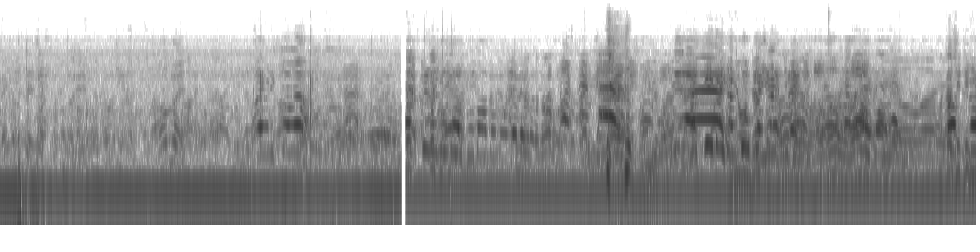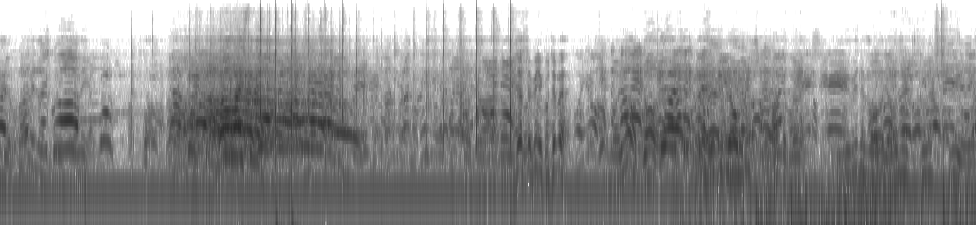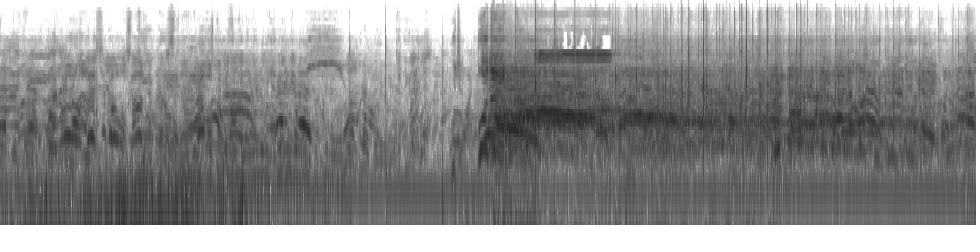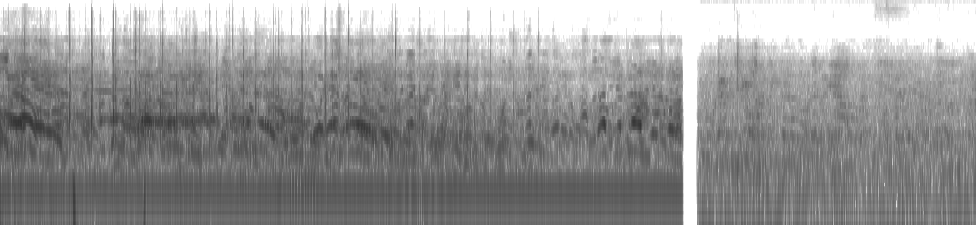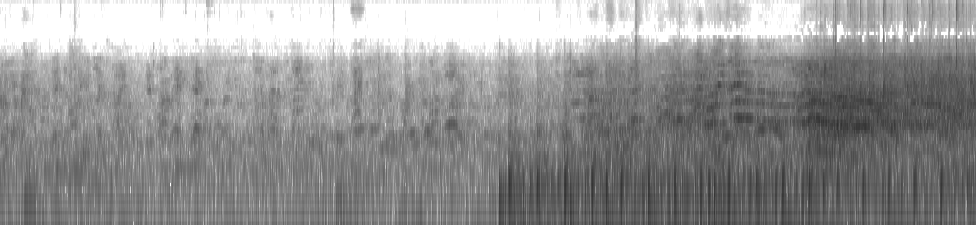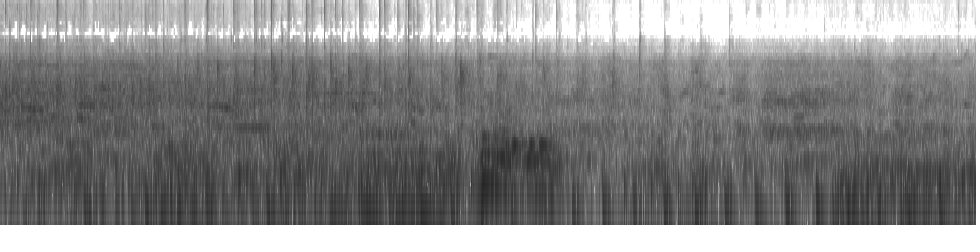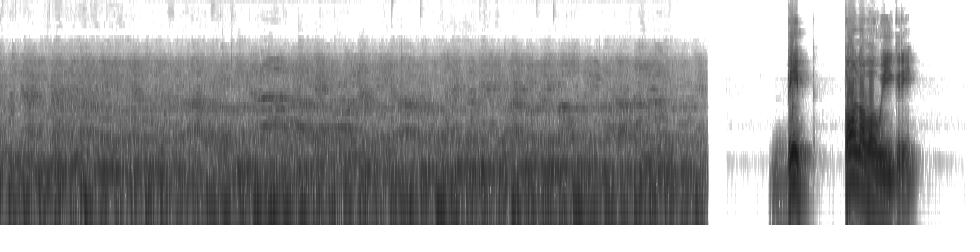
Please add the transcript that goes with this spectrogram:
Đole! Gdje ste bili, kod tebe? Ma jo, dole. Ne, ne bili ovo pić. A kod mene. I vidimo ovdje svi ovo. Kaži. Bravo, što bi Bip, ponovo u igri.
